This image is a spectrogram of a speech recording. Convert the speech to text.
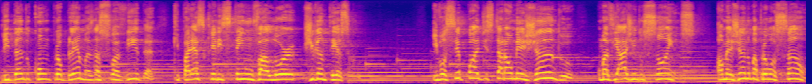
lidando com problemas na sua vida que parece que eles têm um valor gigantesco. E você pode estar almejando uma viagem dos sonhos, almejando uma promoção,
